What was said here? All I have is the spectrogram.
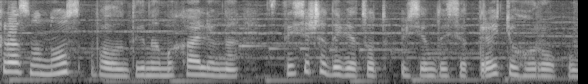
Краснонос Валентина Михайлівна з 1983 року.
